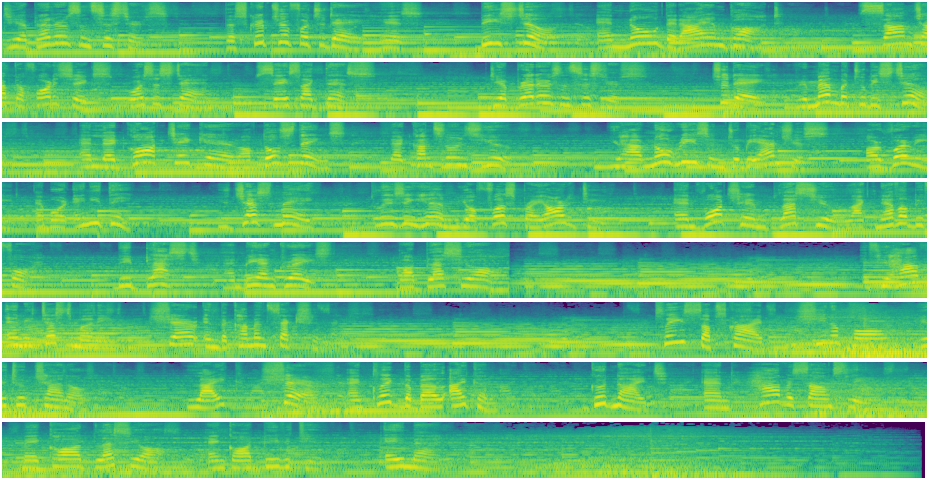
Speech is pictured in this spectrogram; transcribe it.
Dear brothers and sisters, the scripture for today is Be still and know that I am God. Psalm chapter 46, verses 10 says like this Dear brothers and sisters, today remember to be still and let God take care of those things that concerns you. You have no reason to be anxious or worried about anything. You just make pleasing Him your first priority and watch Him bless you like never before. Be blessed and be encouraged. God bless you all. If you have any testimony, share in the comment section. Please subscribe Sheena Paul YouTube channel. Like, share and click the bell icon. Good night and have a sound sleep. May God bless you all and God be with you. Amen.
